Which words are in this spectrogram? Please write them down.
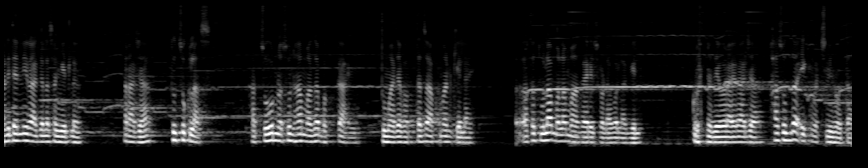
आणि त्यांनी राजाला सांगितलं राजा तू चुकलास. हा चोर नसून हा माझा भक्त आहे. तू माझ्या भक्ताचा अपमान केला आहे आता तुला मला माघारी सोडावं लागेल. कृष्णदेवराय राजा हा सुद्धा एक वचनी होता.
